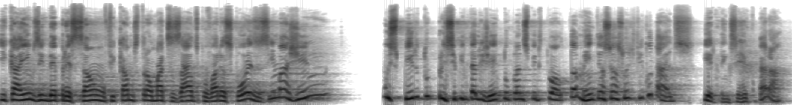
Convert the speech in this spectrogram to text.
e caímos em depressão, ficamos traumatizados com várias coisas, imagine o espírito, o princípio inteligente no plano espiritual. Também tem as suas dificuldades. E ele tem que se recuperar.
